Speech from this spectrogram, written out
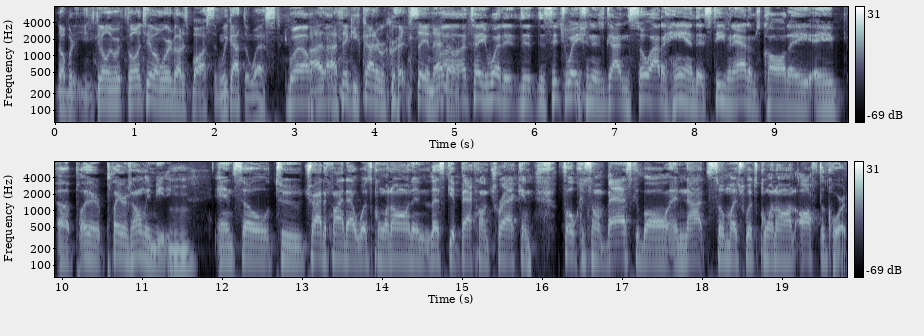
Nobody. The only the only team I'm worried about is Boston. We got the West. Well, I, I think he's kind of regretting saying that. Well, I tell you what, it, the the situation has gotten so out of hand that Steven Adams called a a, a player players only meeting. Mm-hmm. And so to try to find out what's going on and let's get back on track and focus on basketball and not so much what's going on off the court.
